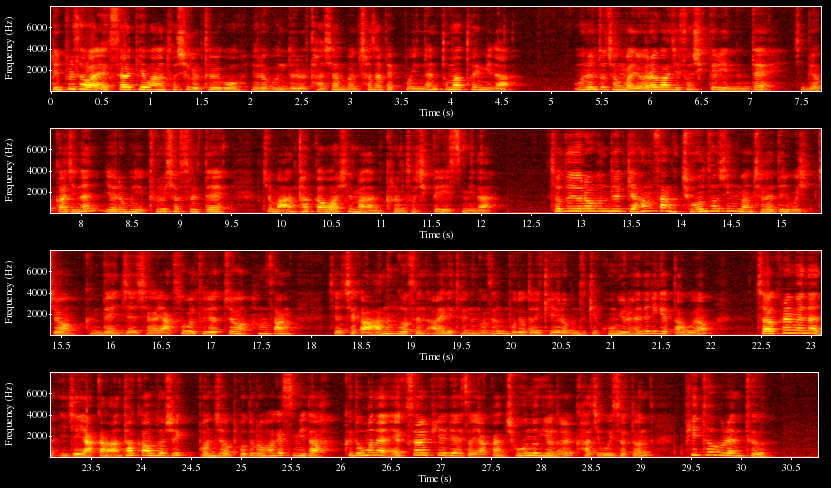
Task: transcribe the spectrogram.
리플사와 XRP에 관한 소식을 들고 여러분들을 다시 한번 찾아뵙고 있는 토마토입니다. 오늘도 정말 여러 가지 소식들이 있는데 몇 가지는 여러분이 들으셨을 때 좀 안타까워 하실 만한 그런 소식들이 있습니다. 저도 여러분들께 항상 좋은 소식만 전해드리고 싶죠. 근데 이제 제가 약속을 드렸죠. 항상 제가 아는 것은 알게 되는 것은 모두 다 이렇게 여러분들께 공유를 해드리겠다고요. 자 그러면은 이제 약간 안타까운 소식 먼저 보도록 하겠습니다. 그동안에 XRP에 대해서 약간 좋은 의견을 가지고 있었던 피터 브렌트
